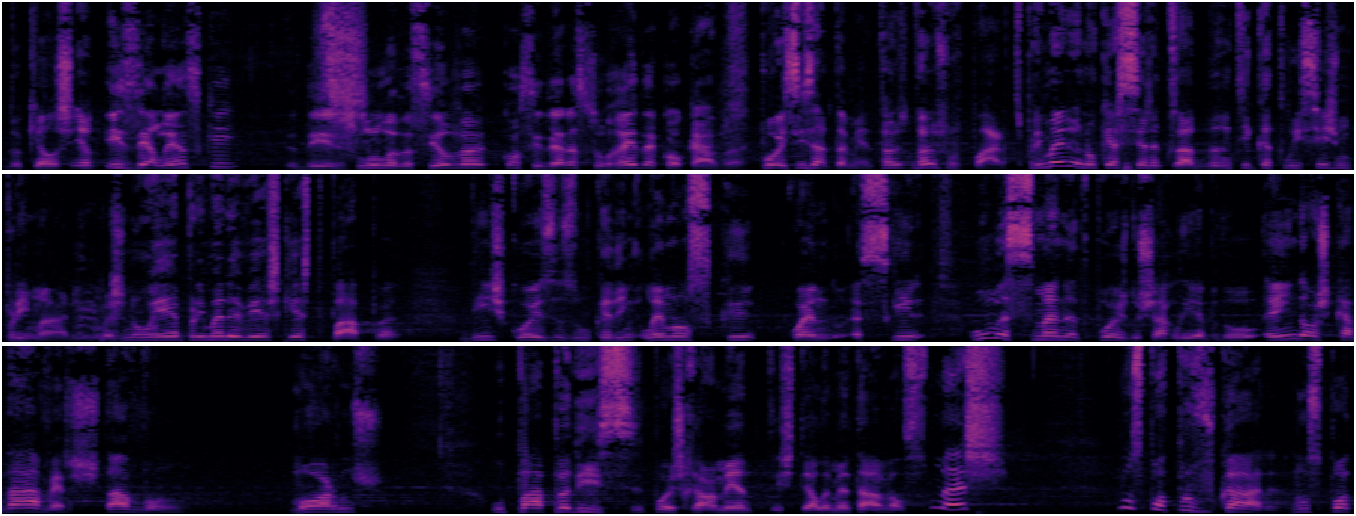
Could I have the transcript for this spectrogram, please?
do que eles. eu- E Zelensky, diz Sim. Lula da Silva, considera-se o rei da cocada. Pois, exatamente. Vamos, vamos por partes. Primeiro, eu não quero ser acusado de anticatolicismo primário, mas não é a primeira vez que este Papa diz coisas um bocadinho. Lembram-se que quando, a seguir, uma semana depois do Charlie Hebdo, ainda os cadáveres estavam mornos, o Papa disse: Pois realmente isto é lamentável, mas não se pode provocar, não se pode.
